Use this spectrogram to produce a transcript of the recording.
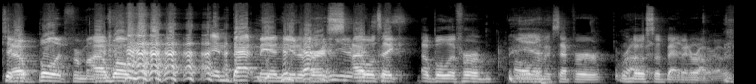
take Nope. a bullet for mine. Uh, well, in Batman In universe, Batman I will take a bullet for all of them except for most of Batman and Robin.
